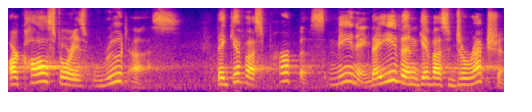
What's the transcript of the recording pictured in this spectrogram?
Our call stories root us, They give us purpose, meaning. They even give us direction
